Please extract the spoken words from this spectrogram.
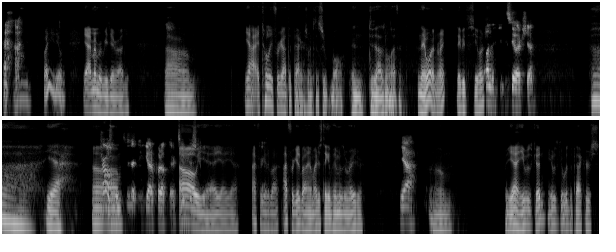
what are you, what are you doing? Yeah, I remember BJ Raji. Um, yeah, I totally forgot the Packers went to the Super Bowl in 2011, and they won, right? They beat the Steelers. one of the Steelers. Yeah, yeah. Charles Um, Woodson. I think you got to put up there too. Oh yeah, yeah, yeah. I forget about I forget about him. I just think of him as a Raider. yeah. Um, but yeah, he was good. He was good with the Packers.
